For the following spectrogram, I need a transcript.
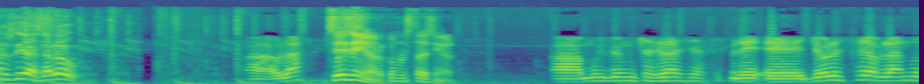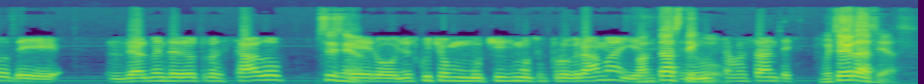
buenos días, hello. Ah, hola. Sí, señor. ¿Cómo está, señor? Ah, muy bien, muchas gracias. Mire, eh, yo le estoy hablando de realmente de otro estado, Sí, señor. pero yo escucho muchísimo su programa y este, Fantástico. me gusta bastante. Muchas gracias.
